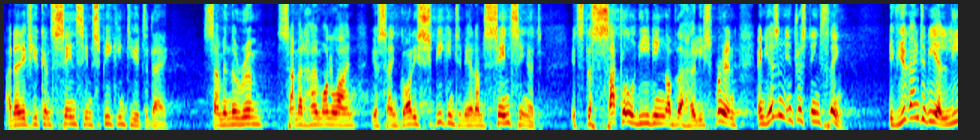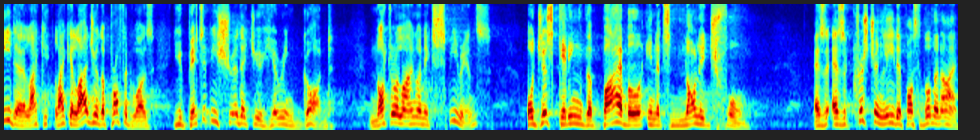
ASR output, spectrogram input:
I don't know if you can sense Him speaking to you today. Some in the room, some at home online, you're saying, God is speaking to me and I'm sensing it. It's the subtle leading of the Holy Spirit. And, and here's an interesting thing. If you're going to be a leader like, like Elijah the prophet was, you better be sure that you're hearing God, not relying on experience or just getting the Bible in its knowledge form. As as a Christian leader, Pastor Bill and I,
